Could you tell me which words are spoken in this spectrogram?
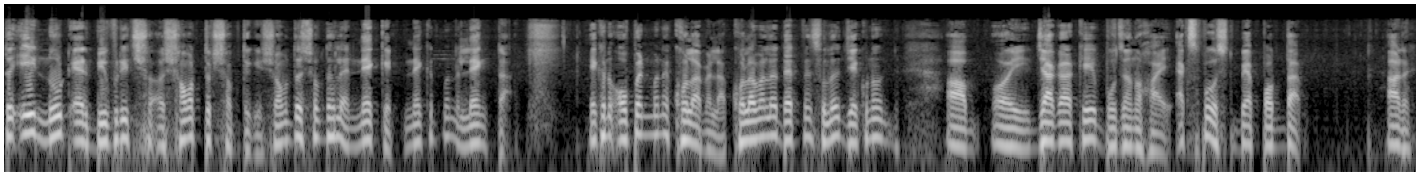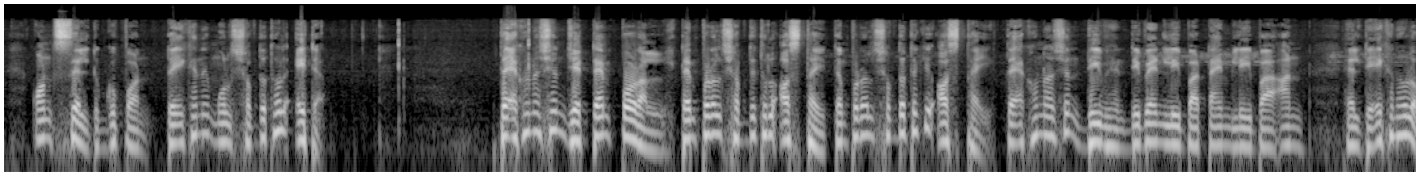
তো এই নোট এর বিপরীত সমর্থক শব্দ কি? সমার্থক শব্দ হলো নেকেট নেকেট মানে ল্যাংটা। এখানে ওপেন মানে খোলামেলা। খোলামেলা দ্যাট মিনস হলো যে কোনো ওই জায়গাকে বোঝানো হয়। এক্সপোজড পর্দা আর কনসেল্ট গোপন। তো এখানে মূল শব্দটা হলো এটা। তো এখন আসেন যে টেম্পোরাল টেম্পোরাল শব্দটি হলো অস্থায়ী। টেম্পোরাল শব্দটা কি? অস্থায়ী। তো এখন আসেন ডিভেন ডিভেনলি বা টাইমলি বা আনহেলদি এখানে হলো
